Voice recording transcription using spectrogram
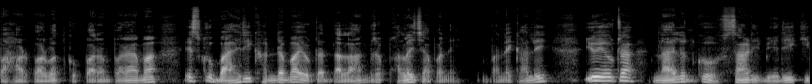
पहाड पर्वतको परम्परामा यसको बाहिरी खण्डमा एउटा दलान र फलैचा पनि भनेकाले यो एउटा नाइलनको साडी बेरीकी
